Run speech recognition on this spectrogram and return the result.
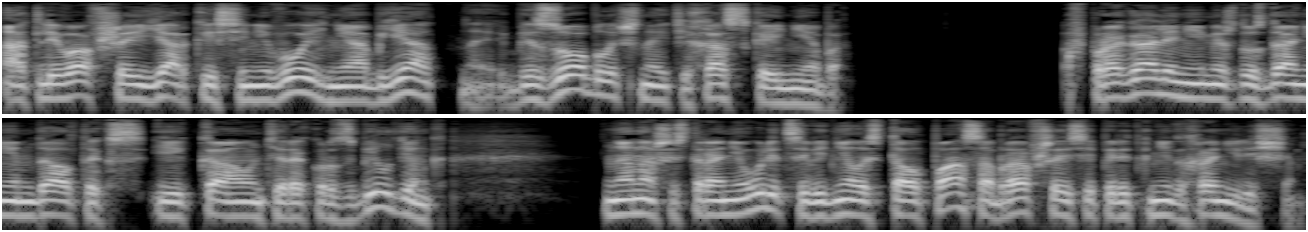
отливавшее яркой синевой необъятное, безоблачное техасское небо. В прогалине между зданием Далтекс и County Records Building на нашей стороне улицы виднелась толпа, собравшаяся перед книгохранилищем.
